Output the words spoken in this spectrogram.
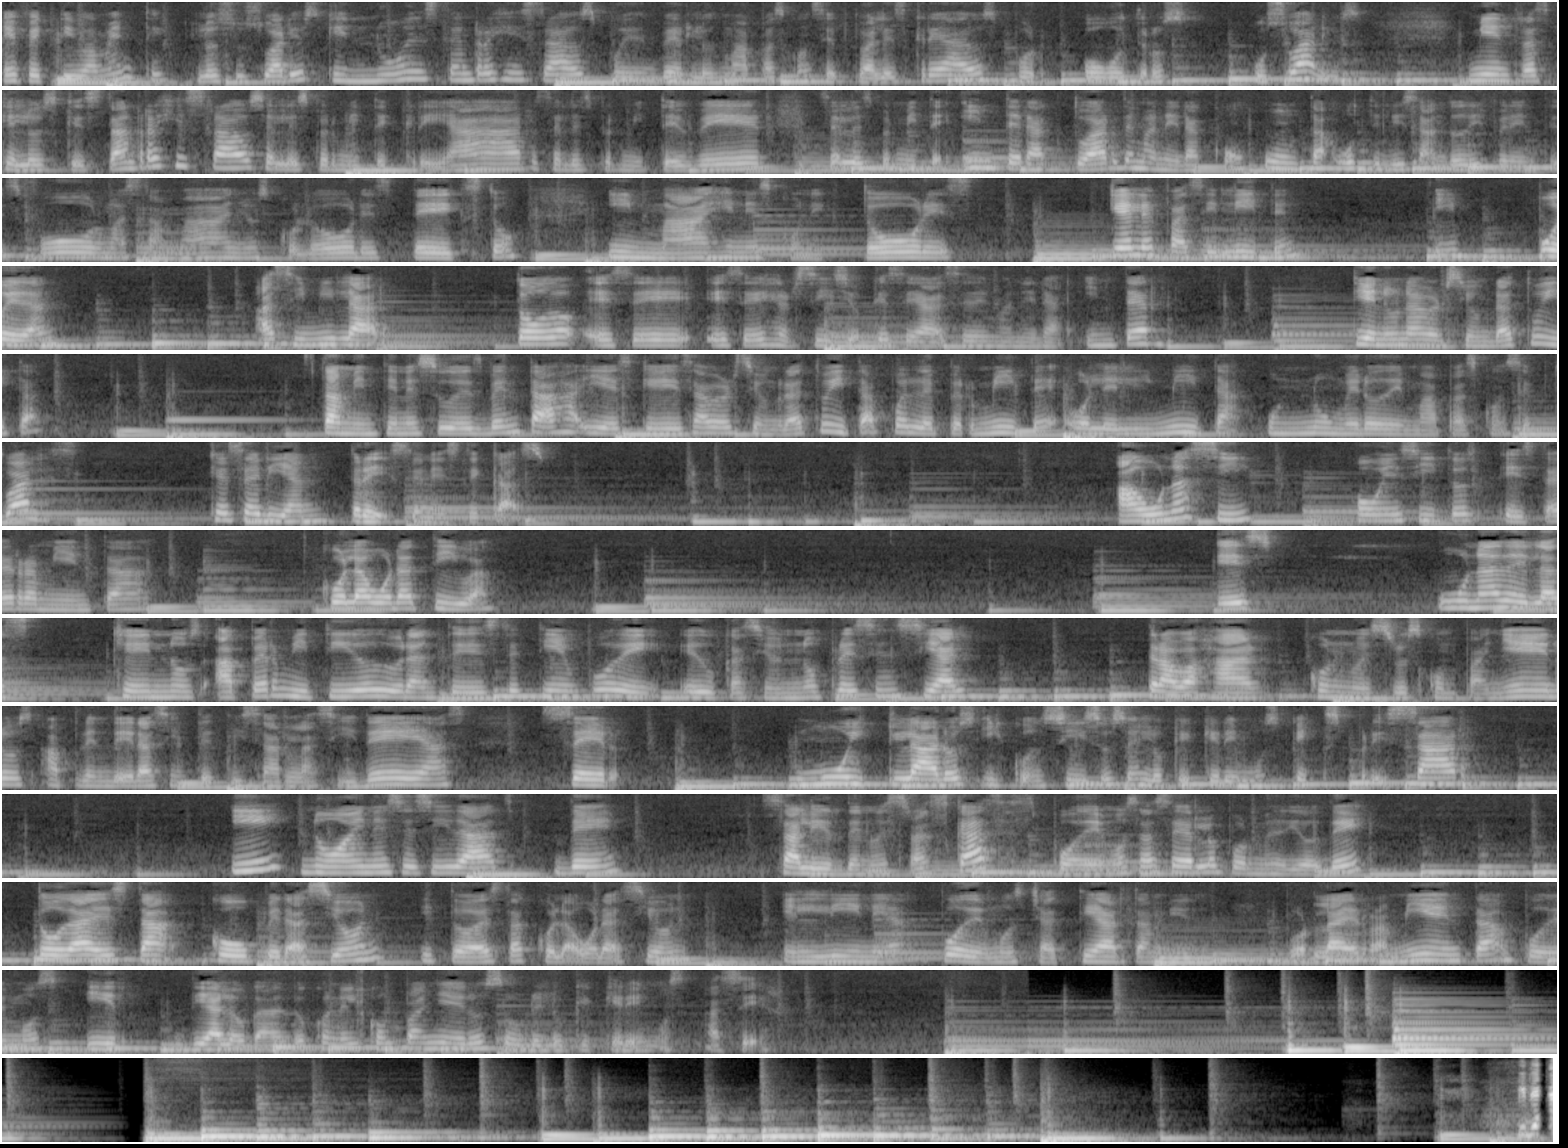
Efectivamente, los usuarios que no estén registrados pueden ver los mapas conceptuales creados por otros usuarios, mientras que los que están registrados se les permite crear, se les permite ver, se les permite interactuar de manera conjunta utilizando diferentes formas, tamaños, colores, texto, imágenes, conectores, que le faciliten y puedan asimilar todo ese, ese ejercicio que se hace de manera interna tiene una versión gratuita. También tiene su desventaja y es que esa versión gratuita pues le permite o le limita un número de mapas conceptuales, que serían tres en este caso. Aún así, jovencitos, esta herramienta colaborativa es una de las que nos ha permitido durante este tiempo de educación no presencial trabajar con nuestros compañeros, aprender a sintetizar las ideas, ser muy claros y concisos en lo que queremos expresar y no hay necesidad de salir de nuestras casas. Podemos hacerlo por medio de toda esta cooperación y toda esta colaboración en línea. Podemos chatear también por la herramienta, podemos ir dialogando con el compañero sobre lo que queremos hacer.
